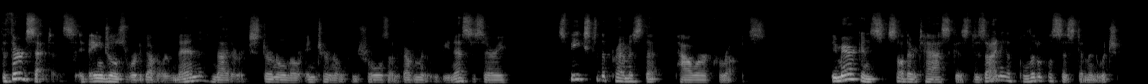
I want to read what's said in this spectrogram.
The third sentence, if angels were to govern men, neither external nor internal controls on government would be necessary, speaks to the premise that power corrupts. The Americans saw their task as designing a political system in which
